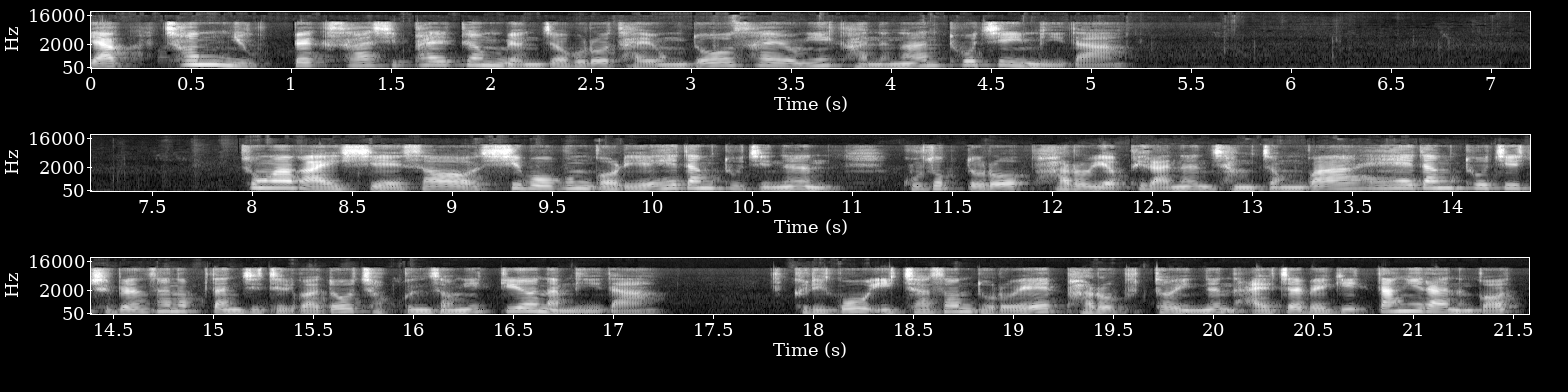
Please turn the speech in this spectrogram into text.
약 1648평 면적으로 다용도 사용이 가능한 토지입니다. 송악 IC에서 15분 거리의 해당 토지는 고속도로 바로 옆이라는 장점과 해당 토지 주변 산업단지들과도 접근성이 뛰어납니다. 그리고 2차선 도로에 바로 붙어 있는 알짜배기 땅이라는 것,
